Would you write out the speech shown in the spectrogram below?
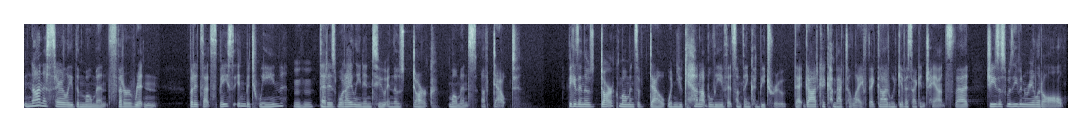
not necessarily the moments that are written, but it's that space in between mm-hmm. that is what I lean into in those dark moments of doubt. Because in those dark moments of doubt, when you cannot believe that something could be true, that God could come back to life, that God would give a second chance, that Jesus was even real at all,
